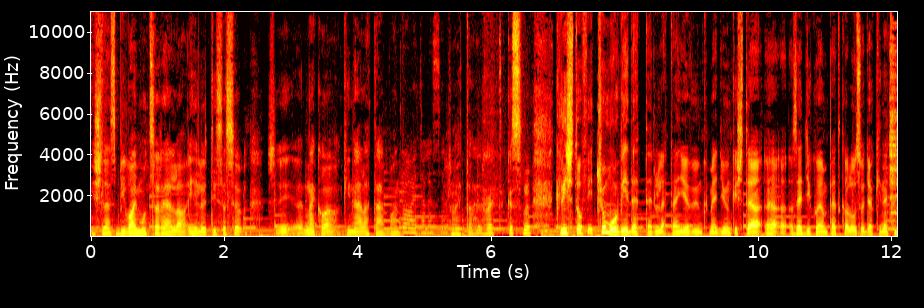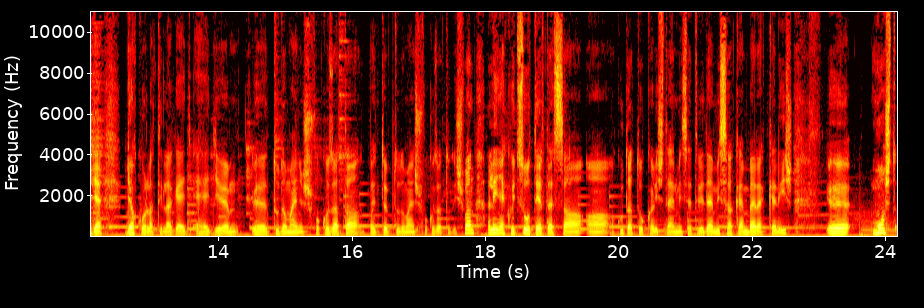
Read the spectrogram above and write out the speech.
és lesz bivaj mozzarella élő tiszaszövnek a kínálatában. Rajta lesz. Rajta, rajta, köszönöm. Kristóf, itt csomó védett területen jövünk, megyünk, és te az egyik olyan petkalóz vagy, akinek ugye gyakorlatilag egy, egy ö, ö, tudományos fokozata, vagy több tudományos fokozatod is van. A lényeg, hogy szót értesz a, a kutatókkal is, természetvédelmi szakemberekkel is. Most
